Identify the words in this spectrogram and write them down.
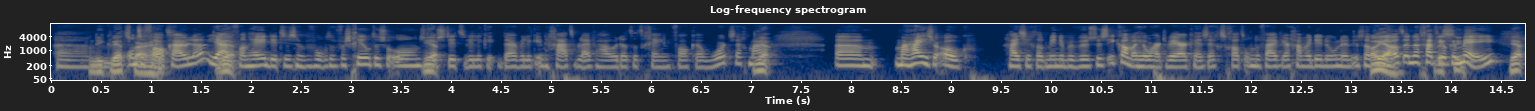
ehm, Van die Onze kwetsbaarheid. valkuilen. Ja, Ja. van hé, hey, dit is een, bijvoorbeeld een verschil tussen ons. Ja. Dus dit wil ik, daar wil ik in de gaten blijven houden dat het geen valkuil wordt, zeg maar. Ja. Ehm, maar hij is er ook. Hij zegt dat minder bewust. Dus ik kan wel heel hard werken en zeggen: Schat, om de vijf jaar gaan we dit doen. En snap Oh je ja, dat? En dan gaat hij ook in precies. mee. Ja.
